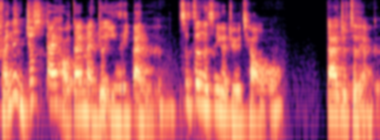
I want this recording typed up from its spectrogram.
反正你就是待好待满，你就赢了一半的人。这真的是一个诀窍哦。大概就这两个。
